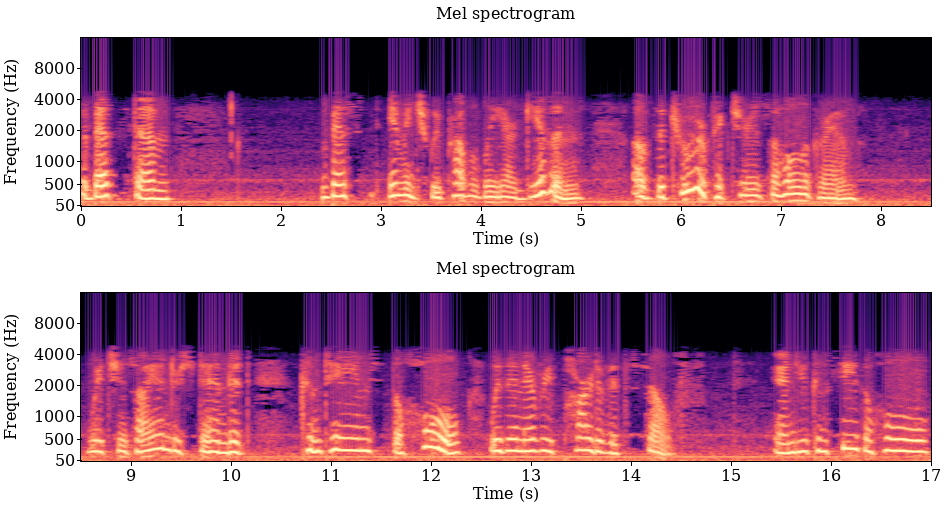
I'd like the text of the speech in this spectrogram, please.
The best um, best image we probably are given of the truer picture is the hologram, which, as I understand it, contains the whole within every part of itself. And you can see the whole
